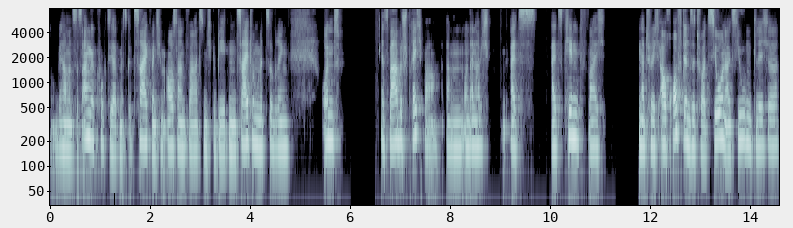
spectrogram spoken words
Wir haben uns das angeguckt, sie hat mir es gezeigt. Wenn ich im Ausland war, hat sie mich gebeten, Zeitungen mitzubringen. Und es war besprechbar. Ähm, und dann habe ich als, als Kind war ich natürlich auch oft in Situationen als Jugendliche,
